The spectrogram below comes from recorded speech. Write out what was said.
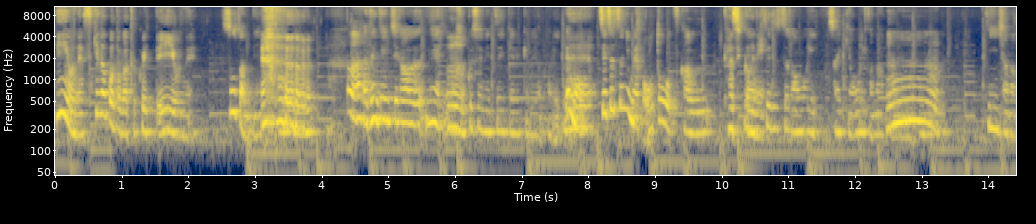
いいよね。好きなことが得意っていいよねそうだね。ただなんか全然違うね、うん、職種についてるけどやっぱり、でも施術にもやっぱ音を使う確かに。施術が多い最近多いかなと思う。ンシャだっ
